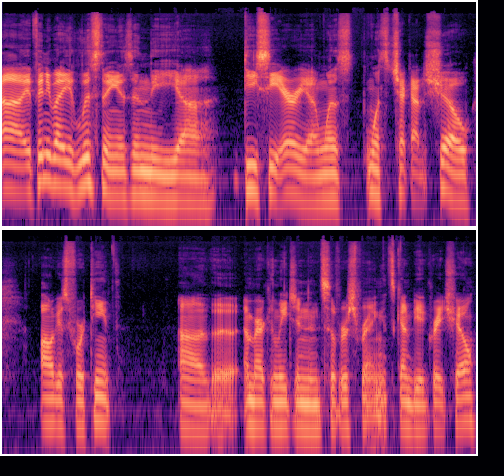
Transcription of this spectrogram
uh, if anybody listening is in the uh, DC area and wants wants to check out a show, August 14th, uh, the American Legion in Silver Spring. It's going to be a great show,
